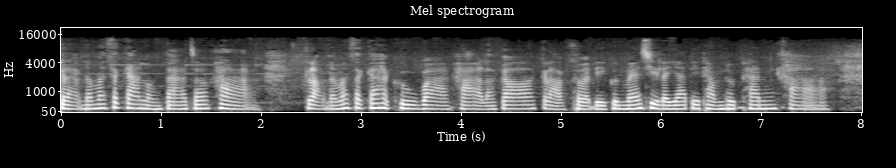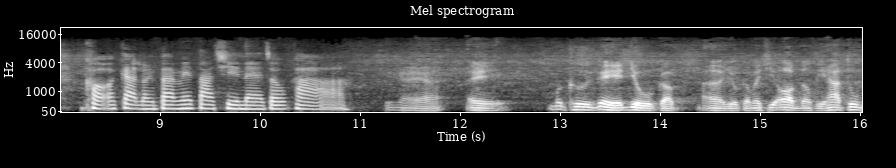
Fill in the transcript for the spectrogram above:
กราบนมัสการหลวงตาเจ้าค่ะ กราบนมัสการครูบาค่ะ แล้วก็กราบสวัสดีคุณแม่ชีรญาติธรรมทุกท่านค่ะ ขอโอกาสหลวงตาเมตตาชีแนเจ้าค่ะเป็นไงอะไอ้เมื่อคืนก็เห็นอยู่กับเอ่ออยู่กับแม่ชีอ้อมตอนสี่ห้าทุ่ม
